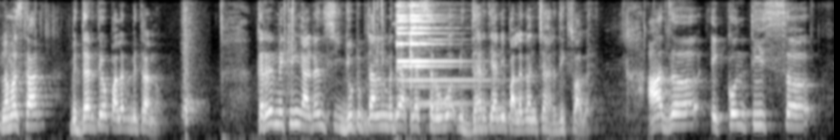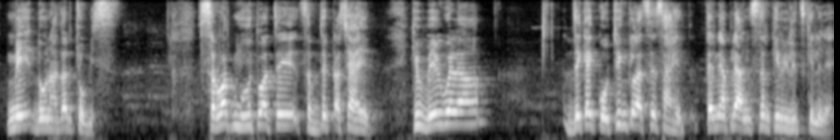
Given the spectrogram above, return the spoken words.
नमस्कार विद्यार्थी व पालक मित्रांनो. करिअर मेकिंग गायडन्स यूट्यूब चॅनलमध्ये आपल्या सर्व विद्यार्थी आणि पालकांचे हार्दिक स्वागत. आज एकोणतीस मे दोन हजार चोवीस. सर्वात महत्त्वाचे सब्जेक्ट असे आहेत की वेगवेगळ्या जे काही कोचिंग क्लासेस आहेत त्यांनी आपले आन्सर की रिलीज केलेले आहे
